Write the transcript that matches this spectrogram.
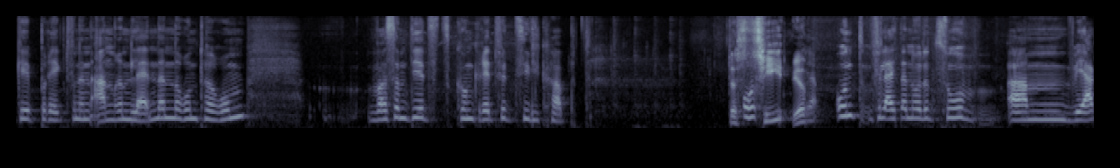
geprägt von den anderen Ländern rundherum. Was haben die jetzt konkret für Ziel gehabt? Das und, Ziel, ja. ja. Und vielleicht auch nur dazu, ähm, wer,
